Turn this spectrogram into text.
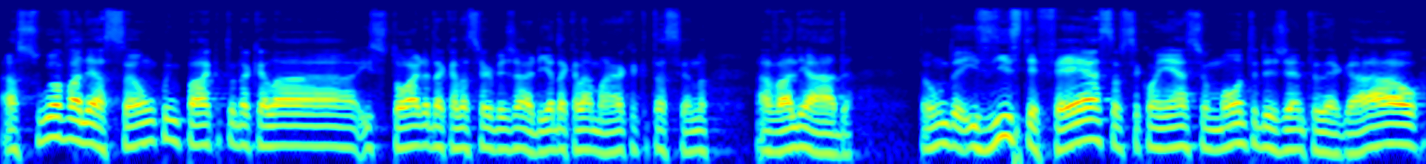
a sua avaliação com o impacto daquela história, daquela cervejaria, daquela marca que está sendo avaliada. Então, existe festa, você conhece um monte de gente legal,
